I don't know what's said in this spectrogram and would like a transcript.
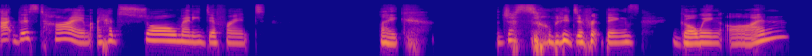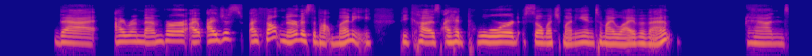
at this time, I had so many different, like, just so many different things going on that I remember I, I just I felt nervous about money because I had poured so much money into my live event. And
